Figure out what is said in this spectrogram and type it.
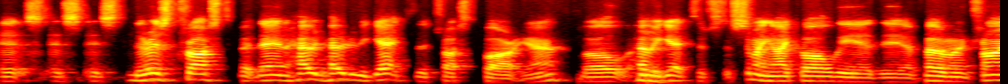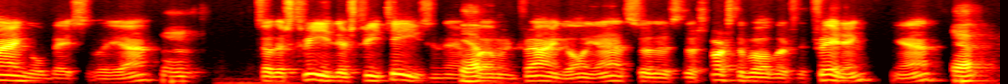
it's, it's, it's there is trust, but then how, how do we get to the trust part? Yeah. Well, how mm. we hmm. get to something I call the the empowerment triangle, basically. Yeah. Mm. So there's three there's three T's in the yep. empowerment triangle. Yeah. So there's there's first of all there's the training. Yeah. Yep.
